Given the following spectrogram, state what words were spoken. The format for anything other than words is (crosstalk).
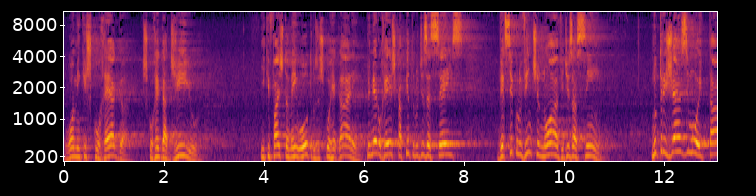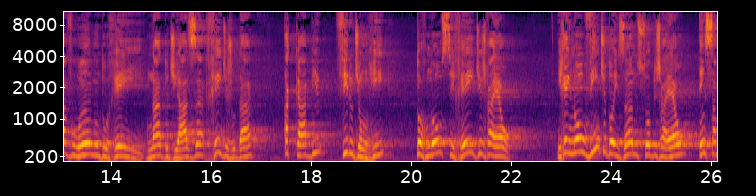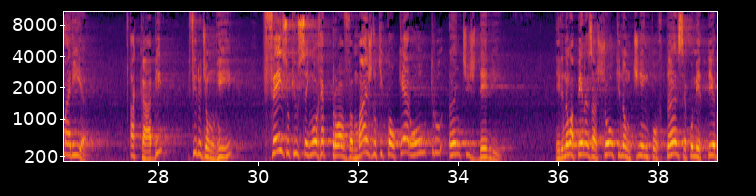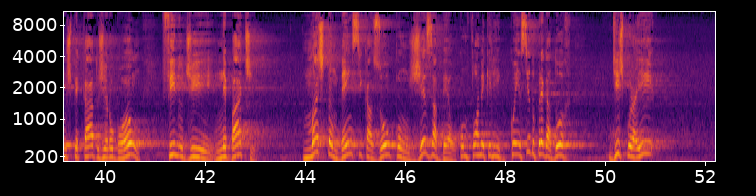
o homem que escorrega, escorregadio e que faz também outros escorregarem. 1 Reis, capítulo 16, versículo 29 diz assim: No 38 ano do rei Nado de Asa, rei de Judá, Acabe, filho de Onri, tornou-se rei de Israel e reinou 22 anos sobre Israel em Samaria. Acabe, filho de Onri, fez o que o Senhor reprova mais do que qualquer outro antes dele. Ele não apenas achou que não tinha importância cometer os pecados de Jeroboão, filho de Nebate, mas também se casou com Jezabel, conforme aquele conhecido pregador diz por aí:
